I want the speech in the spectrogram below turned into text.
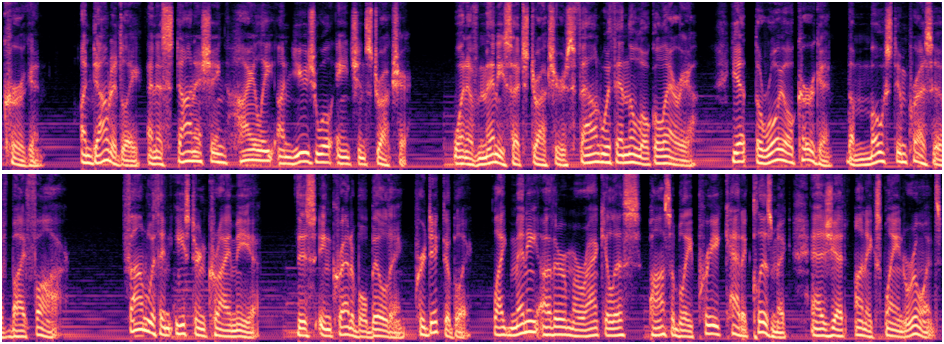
Kurgan, undoubtedly an astonishing, highly unusual ancient structure. One of many such structures found within the local area, yet the Royal Kurgan the most impressive by far. Found within eastern Crimea, this incredible building, predictably, like many other miraculous, possibly pre-cataclysmic, as yet unexplained ruins,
